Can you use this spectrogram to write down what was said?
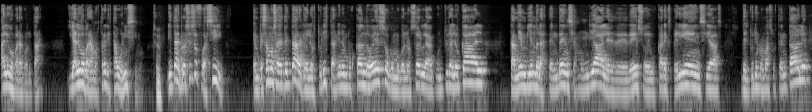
algo para contar y algo para mostrar que está buenísimo. Sí. Y tal, el proceso fue así. Empezamos a detectar que los turistas vienen buscando eso, como conocer la cultura local, también viendo las tendencias mundiales de, de eso, de buscar experiencias, del turismo más sustentable,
